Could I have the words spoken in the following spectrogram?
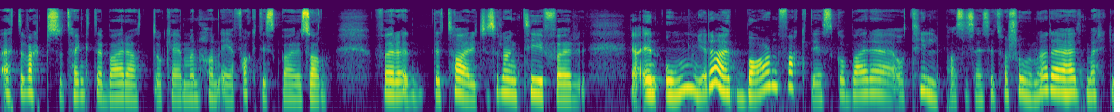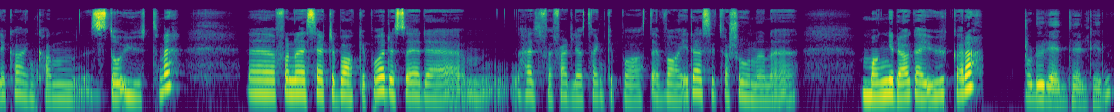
etter hvert så tenkte jeg bare at OK, men han er faktisk bare sånn. For det tar ikke så lang tid for ja, en unge, da, et barn faktisk, og bare å tilpasse seg situasjoner. Det er helt merkelig hva en kan stå ut med. Uh, for når jeg ser tilbake på det, så er det um, helt forferdelig å tenke på at jeg var i de situasjonene mange dager i uka, da. Var du redd hele tiden?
